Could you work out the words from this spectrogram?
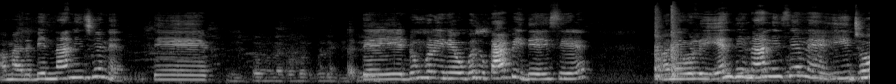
અમારે બેન નાની છે ને, તે તે ડુંગળીને એવું બધું કાપી દે છે અને ઓલી એનથી નાની છે ને એ જો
